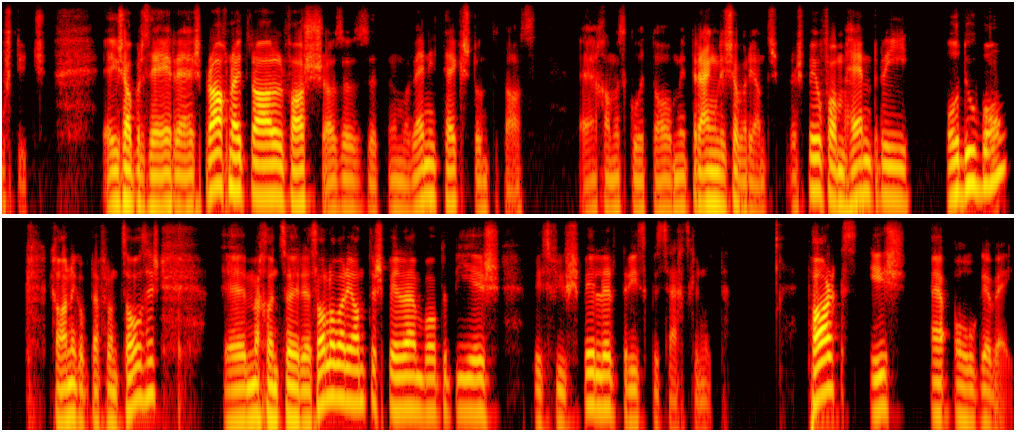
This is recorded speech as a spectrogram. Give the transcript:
auf Deutsch. Er ist aber sehr äh, sprachneutral, fast, also es hat nur wenig Text und das äh, kann man es gut auch mit der englischen Variante spielen. Ein Spiel von Henry Audubon, keine Ahnung, ob der Franzose ist. Äh, man könnte so in einer Solo-Variante spielen, die dabei ist, bis fünf Spieler, 30 bis 60 Minuten. Parks ist ein Augenweid.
